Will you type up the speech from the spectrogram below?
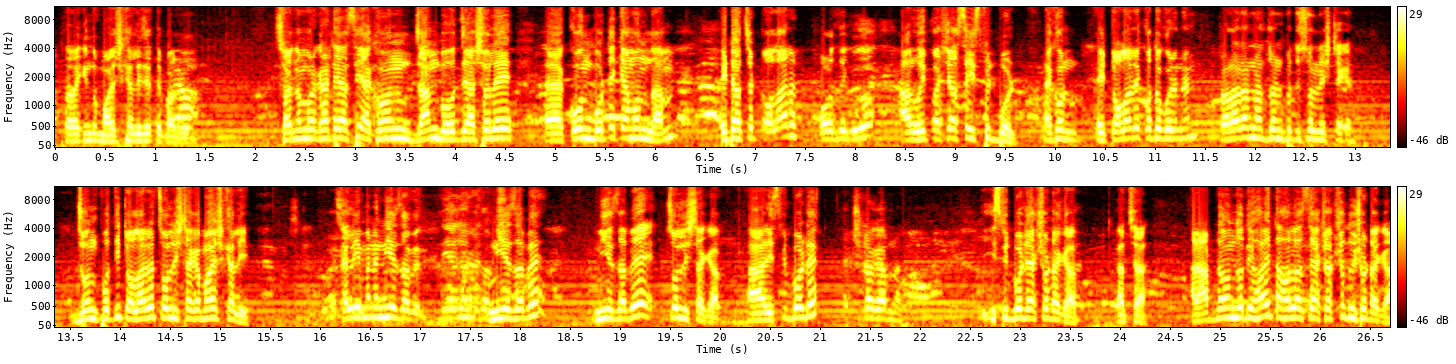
আপনারা কিন্তু মহেশখালী যেতে পারবেন। ছয় নম্বর ঘাটে আছি এখন জানব যে আসলে কোন বোটে কেমন দাম। এটা হচ্ছে টলার বড় যেগুলো আর ওই পাশে আছে স্পিড বোর্ড এখন এই টলারে কত করে নেন? টলার আপনার জন প্রতি চল্লিশ টাকা। জন প্রতি টলারে চল্লিশ টাকা মহেশখালী? খালি মানে নিয়ে যাবেন? নিয়ে যাবে। নিয়ে যাবে? চল্লিশ টাকা। আর স্পিড বোর্ডে একশো টাকা আপনার। স্পিড বোর্ডে একশো টাকা। আচ্ছা আর আপ ডাউন যদি হয় তাহলে আছে একশো একশো দুশো টাকা।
